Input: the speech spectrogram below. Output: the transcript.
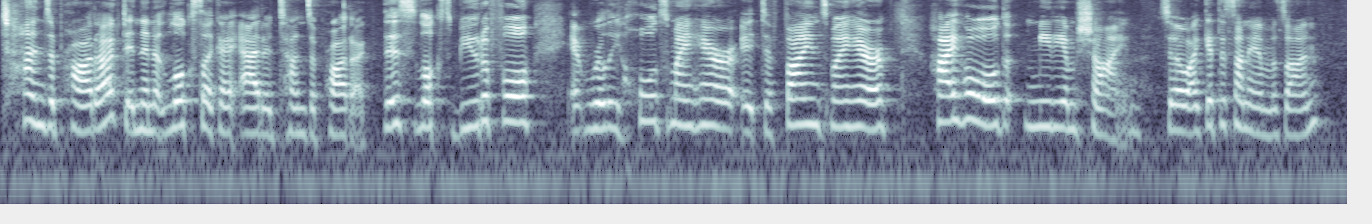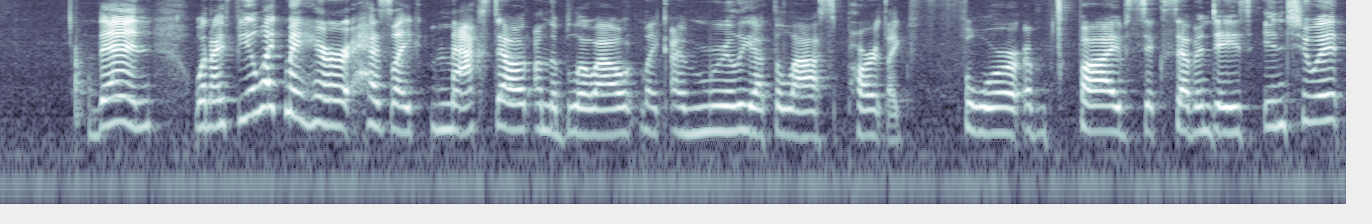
tons of product and then it looks like I added tons of product. This looks beautiful. It really holds my hair. It defines my hair. High hold, medium shine. So I get this on Amazon. Then when I feel like my hair has like maxed out on the blowout, like I'm really at the last part, like four, um, five, six, seven days into it,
